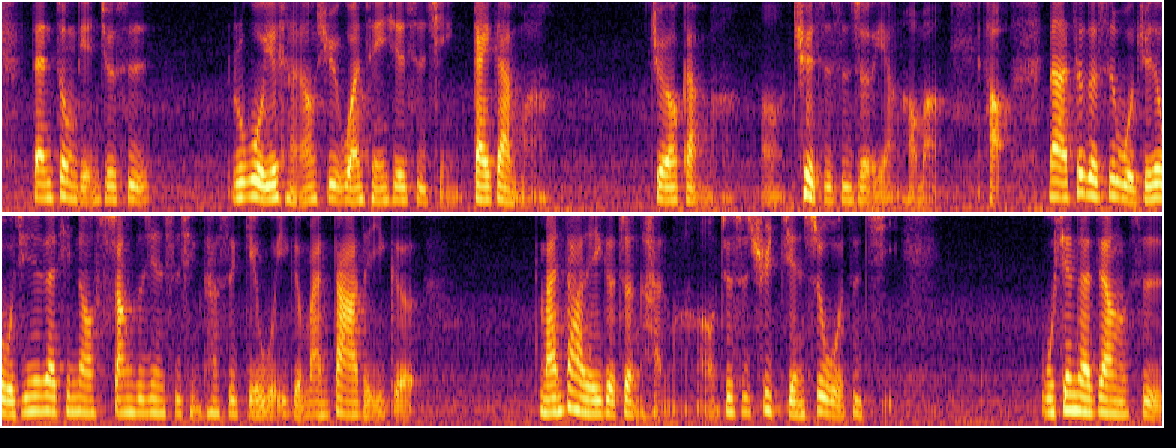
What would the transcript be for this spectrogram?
但重点就是，如果有想要去完成一些事情，该干嘛就要干嘛啊，确实是这样，好吗？好，那这个是我觉得我今天在听到伤这件事情，它是给我一个蛮大的一个蛮大的一个震撼嘛，哦，就是去检视我自己，我现在这样是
